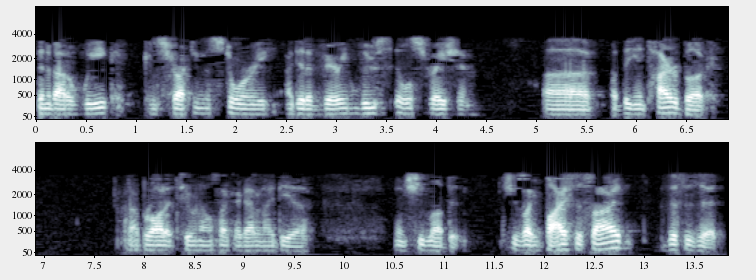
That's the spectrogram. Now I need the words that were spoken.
spent about a week constructing the story. I did a very loose illustration uh, of the entire book. And I brought it to her and I was like, I got an idea. And she loved it. She was like, bias aside, this is it.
